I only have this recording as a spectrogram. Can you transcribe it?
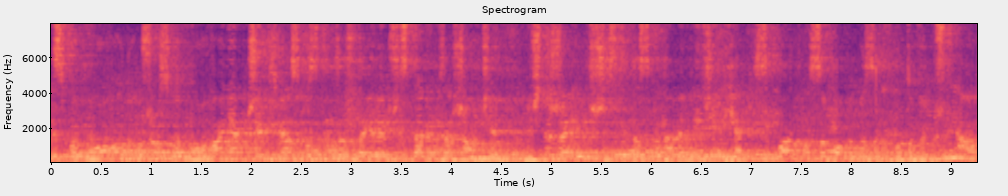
e, sformułował, użył sformułowania, czy w związku z tym zostajemy przy starym zarządzie, myślę, że wszyscy doskonale wiedzieli, jaki skład osobowy, bo, bo to wybrzmiało.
